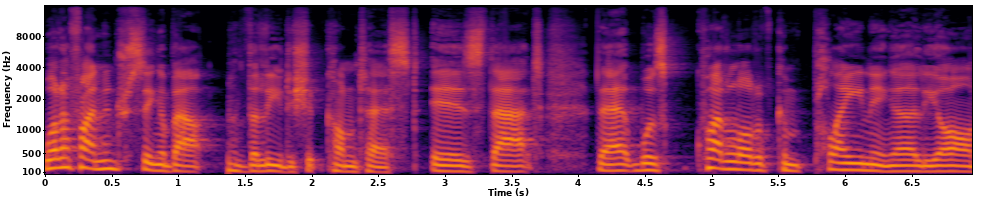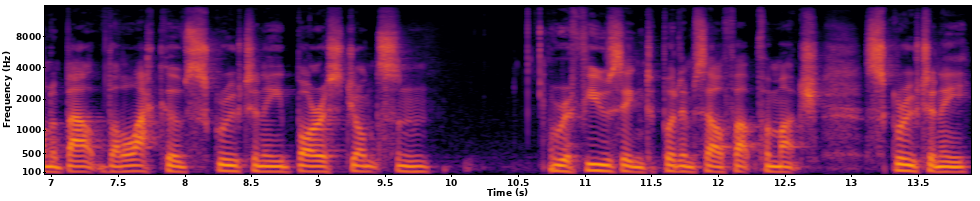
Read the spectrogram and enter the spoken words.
What I find interesting about the leadership contest is that there was quite a lot of complaining early on about the lack of scrutiny. Boris Johnson refusing to put himself up for much scrutiny.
